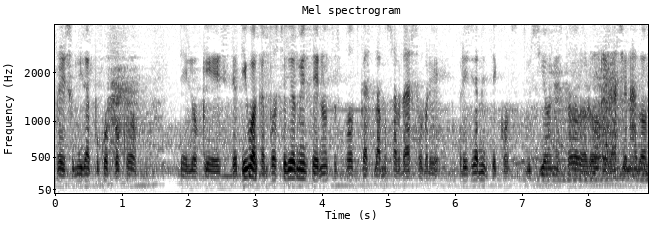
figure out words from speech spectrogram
resumida poco a poco de lo que es Teotihuacán. Posteriormente en otros podcasts vamos a hablar sobre precisamente constituciones, todo lo relacionado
